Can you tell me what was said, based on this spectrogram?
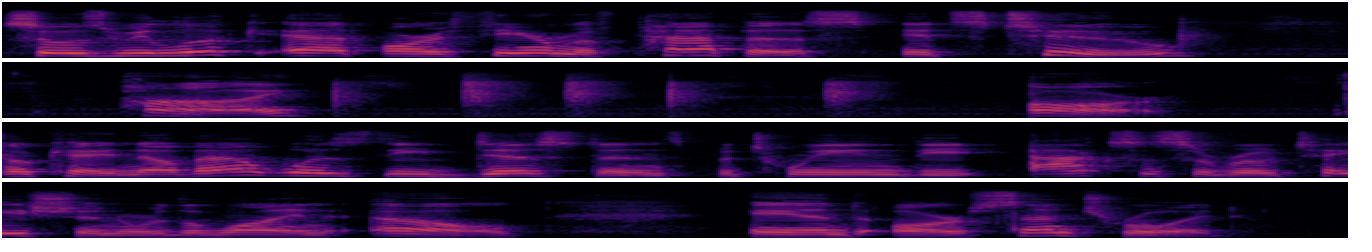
So as we look at our theorem of Pappus, it's 2 pi r. Okay, now that was the distance between the axis of rotation, or the line L, and our centroid.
